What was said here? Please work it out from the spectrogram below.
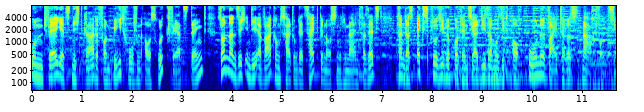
Und wer jetzt nicht gerade von Beethoven aus rückwärts denkt, sondern sich in die Erwartungshaltung der Zeitgenossen hineinversetzt, kann das explosive Potenzial dieser Musik auch ohne weiteres nachvollziehen.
